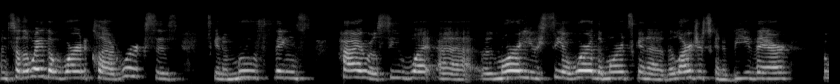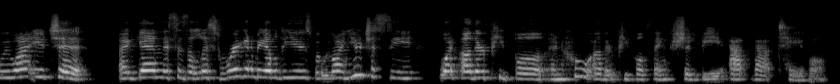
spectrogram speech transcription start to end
And so the way the word cloud works is it's going to move things higher. We'll see what, uh, the more you see a word, the more it's going to, the larger it's going to be there. But we want you to Again, this is a list we're going to be able to use, but we want you to see what other people and who other people think should be at that table.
